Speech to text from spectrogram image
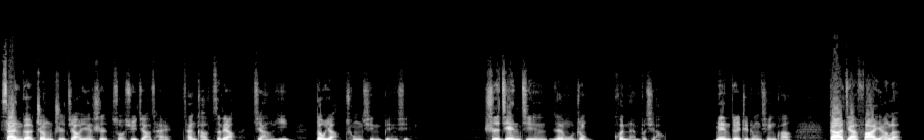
三个政治教研室所需教材、参考资料、讲义都要重新编写。时间紧，任务重，困难不小。面对这种情况，大家发扬了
